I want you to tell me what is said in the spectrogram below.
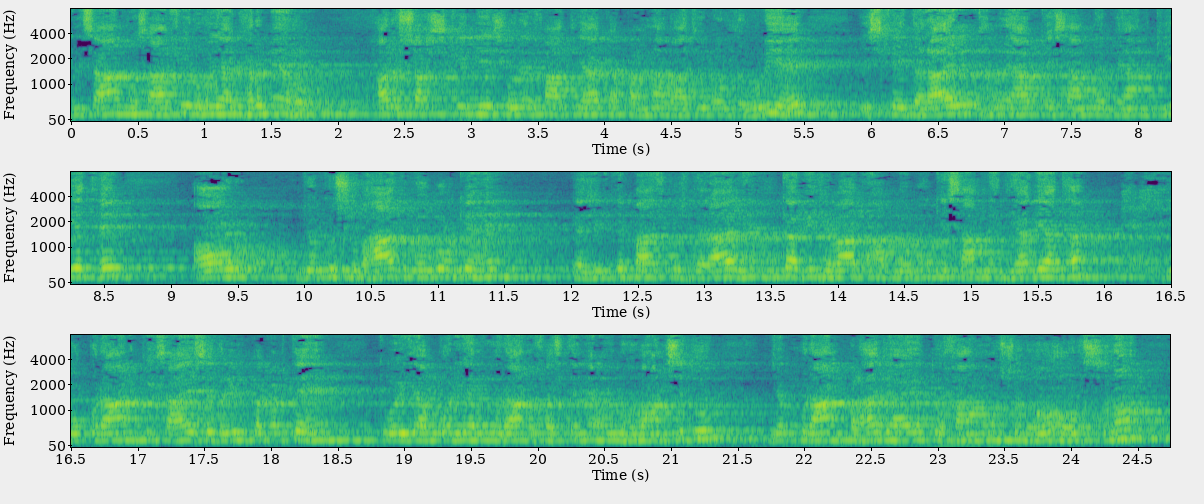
انسان مسافر ہو یا گھر میں ہو، ہر شخص کے لیے سورہ فاتحہ کا پڑھنا واجب اور ضروری ہے۔ اس کے دلائل ہم نے آپ کے سامنے بیان کیے تھے اور جو کچھ شبہات لوگوں کے ہیں یا جن کے پاس کچھ دلائل ہیں، ان کا بھی جواب آپ لوگوں کے سامنے دیا گیا تھا۔ وہ قرآن کی سائے سے دلیل پکڑتے ہیں کہ وہ قوری القرآن فستے میں الحوان ستو جب قرآن پڑھا جائے تو خاموش رہو اور سنو۔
